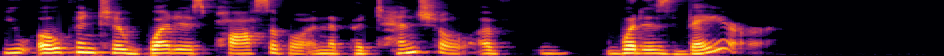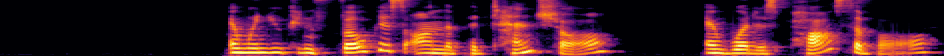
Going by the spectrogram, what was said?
you open to what is possible and the potential of what is there. And when you can focus on the potential and what is possible,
